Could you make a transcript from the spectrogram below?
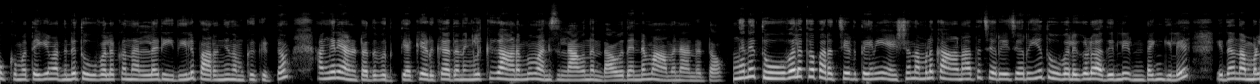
മുക്കുമ്പോഴത്തേക്കും അതിന്റെ തൂവലൊക്കെ നല്ല രീതിയിൽ പറഞ്ഞ് നമുക്ക് കിട്ടും. അങ്ങനെയാണ് കേട്ടോ അത് വൃത്തിയാക്കി എടുക്കുക. അത് നിങ്ങൾക്ക് കാണുമ്പോൾ മനസ്സിലാവുന്നുണ്ടാവും. ഇതെന്റെ മാമനാണ് കേട്ടോ അങ്ങനെ തൂവലൊക്കെ പറിച്ചെടുത്തതിന് ശേഷം നമ്മൾ കാണാത്ത ചെറിയ ചെറിയ തൂവലുകളും അതിലുണ്ടെങ്കിൽ ഇത് നമ്മൾ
